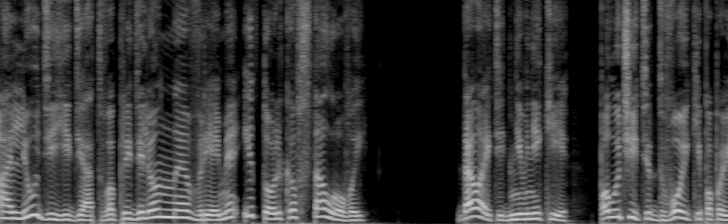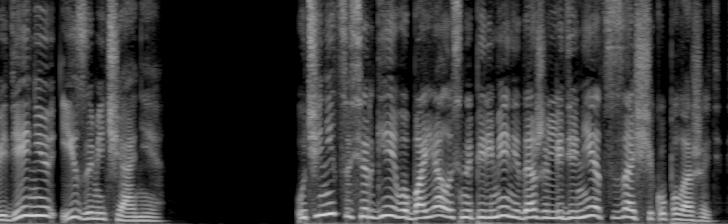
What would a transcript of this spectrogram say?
«А люди едят в определенное время и только в столовой. Давайте дневники, получите двойки по поведению и замечания». Ученица Сергеева боялась на перемене даже леденец за щеку положить.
